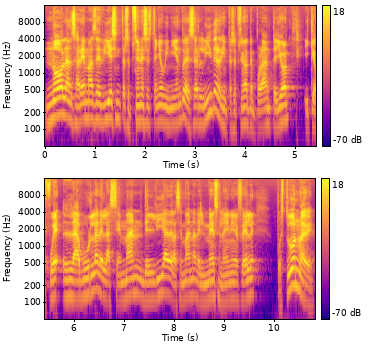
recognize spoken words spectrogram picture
no lanzaré más de 10 intercepciones este año viniendo de ser líder de intercepción la temporada anterior y que fue la burla de la semana, del día, de la semana, del mes en la NFL? Pues tuvo nueve.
